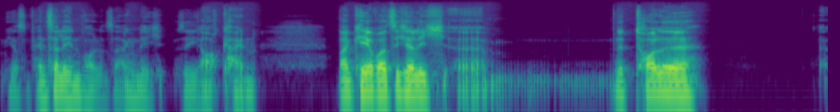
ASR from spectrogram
mich aus dem Fenster lehnen wollen und sagen, nee, ich sehe auch keinen. Banquero hat sicherlich ähm, eine tolle äh,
